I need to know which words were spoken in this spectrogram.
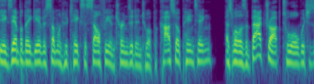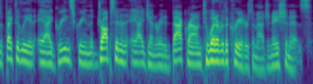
The example they gave is someone who takes a selfie and turns it into a Picasso painting, as well as a backdrop tool, which is effectively an AI green screen that drops in an AI generated background to whatever the creator's imagination is.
